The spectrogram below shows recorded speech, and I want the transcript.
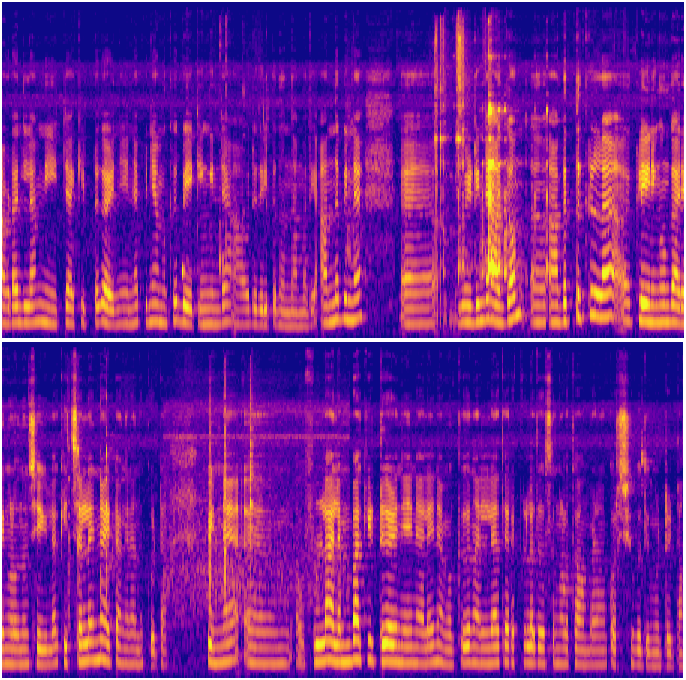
അവിടെ എല്ലാം നീറ്റാക്കിയിട്ട് കഴിഞ്ഞ് കഴിഞ്ഞാൽ പിന്നെ നമുക്ക് ബേക്കിങ്ങിന്റെ ആ ഒരു ഇതിലേക്ക് നിന്നാൽ മതി. അന്ന് പിന്നെ വീടിന്റെ അകം അകത്തേക്കുള്ള ക്ലീനിങ്ങും കാര്യങ്ങളൊന്നും ചെയ്യില്ല കിച്ചണിൽ തന്നെ ആയിട്ട് അങ്ങനെ നിൽക്കൂട്ടാ പിന്നെ ഫുൾ അലമ്പാക്കി ഇട്ട് കഴിഞ്ഞ് കഴിഞ്ഞാൽ നമുക്ക് നല്ല തിരക്കുള്ള ദിവസങ്ങളൊക്കെ ആകുമ്പോഴാണ് കുറച്ച് ബുദ്ധിമുട്ട് കേട്ടോ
